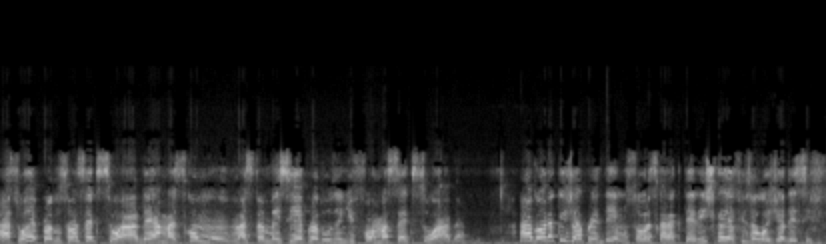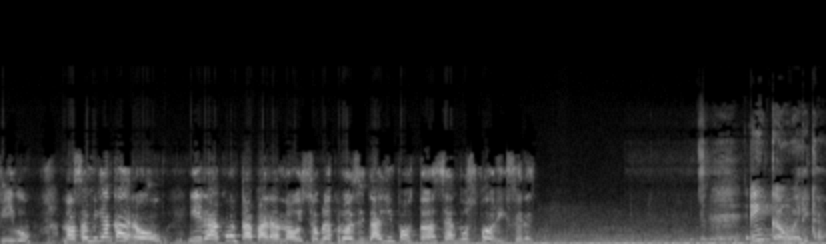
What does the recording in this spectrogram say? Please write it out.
A sua reprodução assexuada é a mais comum, mas também se reproduzem de forma sexuada. Agora que já aprendemos sobre as características e a fisiologia desse filo, nossa amiga Carol irá contar para nós sobre a curiosidade e importância dos poríferos. Então, Érica,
